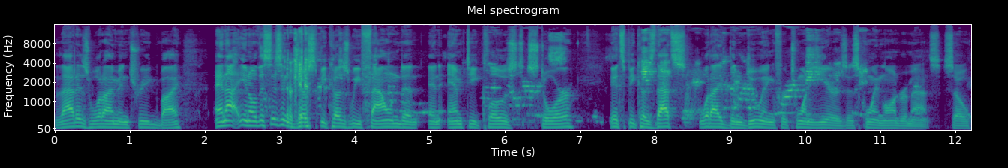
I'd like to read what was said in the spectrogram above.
that is what I'm intrigued by. And I, you know, this isn't Okay. just because we found an, an empty, closed store. It's because that's what I've been doing for 20 years is coin laundromats. So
